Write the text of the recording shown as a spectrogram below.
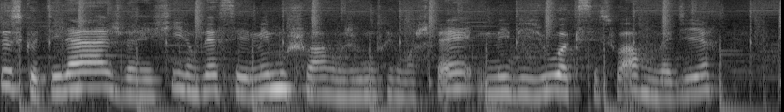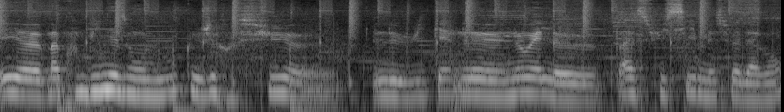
De ce côté là, je vérifie, donc là c'est mes mouchoirs, donc je vais vous montrer comment je fais, mes bijoux, accessoires on va dire, et euh, ma combinaison loup que j'ai reçue euh, le week-end, le Noël, pas celui-ci mais celui d'avant,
